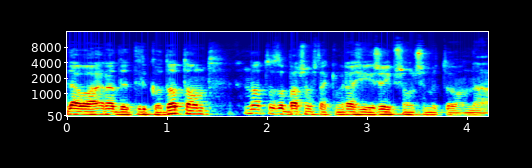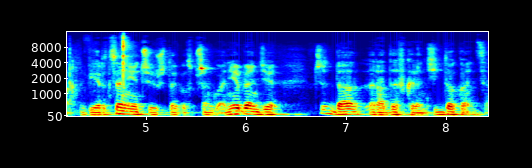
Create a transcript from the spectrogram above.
dała radę tylko dotąd. No to zobaczmy w takim razie, jeżeli przełączymy to na wiercenie, czy już tego sprzęgła nie będzie, czy da radę wkręcić do końca.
